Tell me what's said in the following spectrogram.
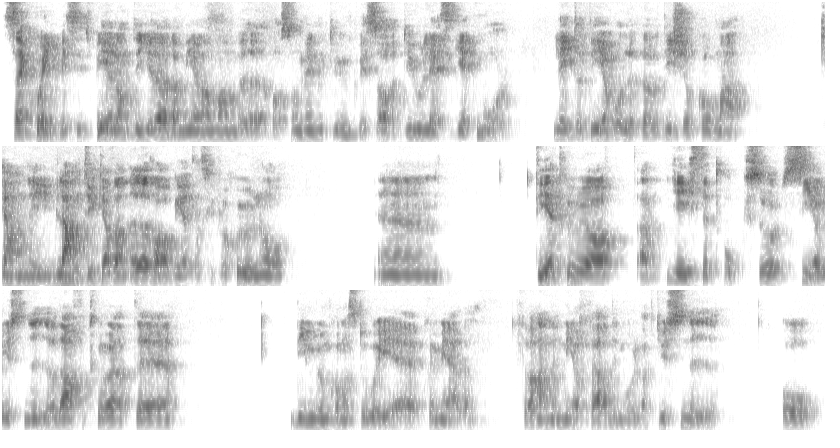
sig själv i sitt spel och inte göra mer än man behöver. Som Henrik Lundqvist sa, do less, get more. Lite åt det hållet behöver Dishov komma. Kan ibland tycka att han överarbetar situationer. Ehm, det tror jag att Gistet också ser just nu och därför tror jag att eh, Lindbom kommer att stå i eh, premiären. För han är mer färdig målvakt just nu. Och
